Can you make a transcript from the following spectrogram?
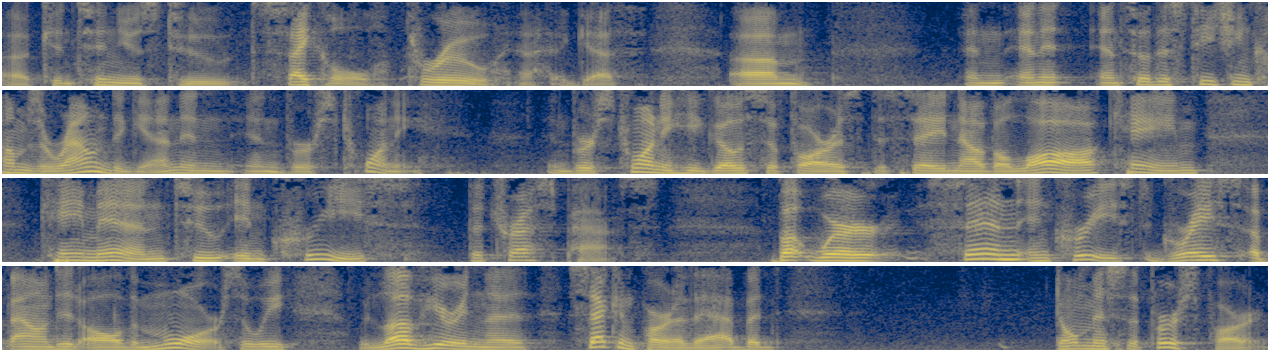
uh, continues to cycle through, I guess. Um, and, and, it, and so this teaching comes around again in, in verse 20. In verse 20, he goes so far as to say, Now the law came, came in to increase the trespass. But where sin increased, grace abounded all the more. So we, we love hearing the second part of that, but don't miss the first part.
